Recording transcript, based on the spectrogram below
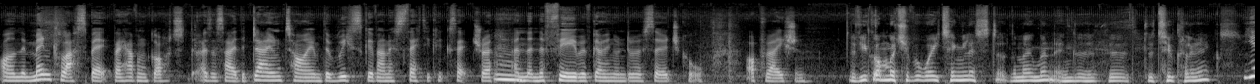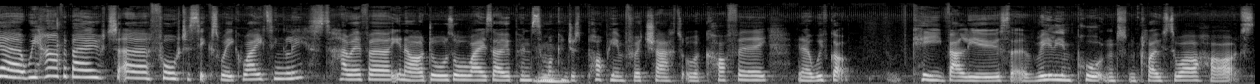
on the mental aspect, they haven't got, as I say, the downtime, the risk of anaesthetic, etc., mm. and then the fear of going under a surgical operation. Have you got much of a waiting list at the moment in the, the, the two clinics? Yeah, we have about a four to six week waiting list. However, you know, our door's always open. Someone can mm. just pop in for a chat or a coffee. You know, we've got key values that are really important and close to our hearts,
